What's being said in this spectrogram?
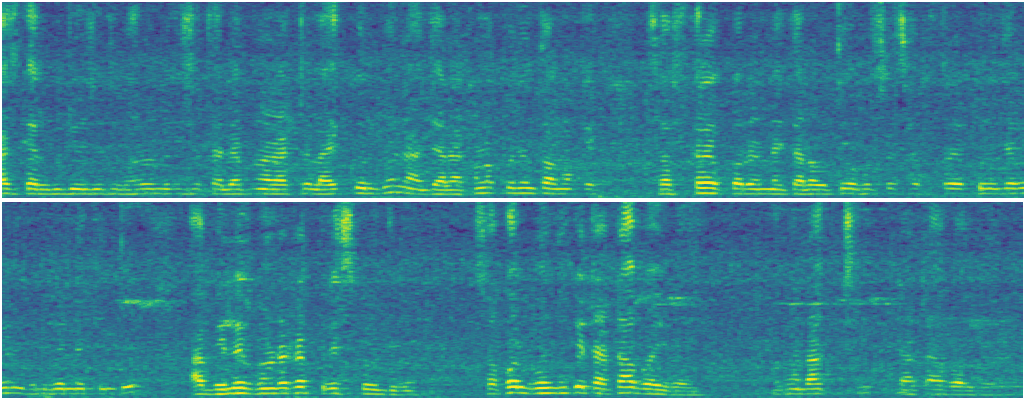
আজকের ভিডিও যদি ভালো লেগেছে, তাহলে আপনারা একটা লাইক করবেন। আর যারা এখনও পর্যন্ত আমাকে সাবস্ক্রাইব করেন নাই, তারা অতি অবশ্যই সাবস্ক্রাইব করে যাবেন। ভুলবেন না কিন্তু আর বেলের ঘন্টাটা প্রেস করে দেবেন। সকল বন্ধুকে টাটা বাই বাই এখন রাখছি। টাটা বাই বাই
